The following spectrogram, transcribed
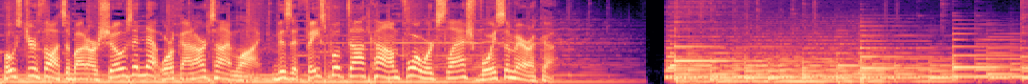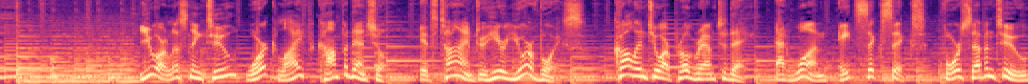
Post your thoughts about our shows and network on our timeline. Visit facebook.com forward slash voice America. You are listening to Work Life Confidential. It's time to hear your voice. Call into our program today at 1 866 472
